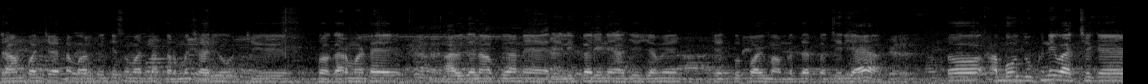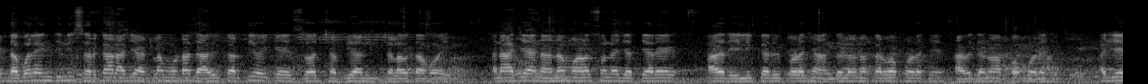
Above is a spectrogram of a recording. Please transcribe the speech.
ગ્રામ પંચાયતના વાલ્મીકી સમાજના કર્મચારીઓ જે પગાર માટે આવેદન આપ્યા અને રેલી કરીને આજે જ અમે જેતપુર પાવી મામલતદાર કચેરી આવ્યા તો આ બહુ દુઃખની વાત છે કે ડબલ એન્જિનની સરકાર આજે આટલા મોટા દાવી કરતી હોય કે સ્વચ્છ અભિયાન ચલાવતા હોય. અને આજે આ નાના માણસોને જ અત્યારે આ રેલી કરવી પડે છે આંદોલનો કરવા પડે છે આવેદનો આપવા પડે છે. આજે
